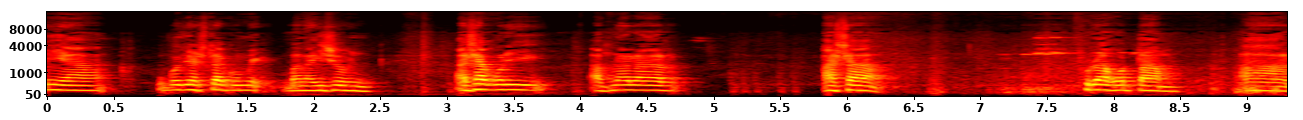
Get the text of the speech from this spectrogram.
নিয়ে উপদেষ্টা কমি, বানাইছেন, আশা করি আপনারা আশা পুরা করতাম আর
